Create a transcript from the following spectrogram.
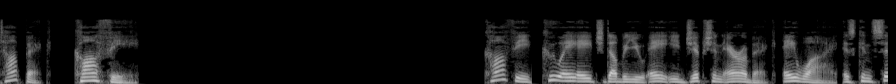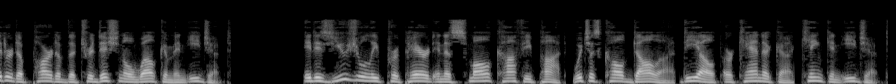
Coffee Coffee, ku ahwa Egyptian Arabic, ay is considered a part of the traditional welcome in Egypt. It is usually prepared in a small coffee pot, which is called dala or kanika kink in Egypt.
